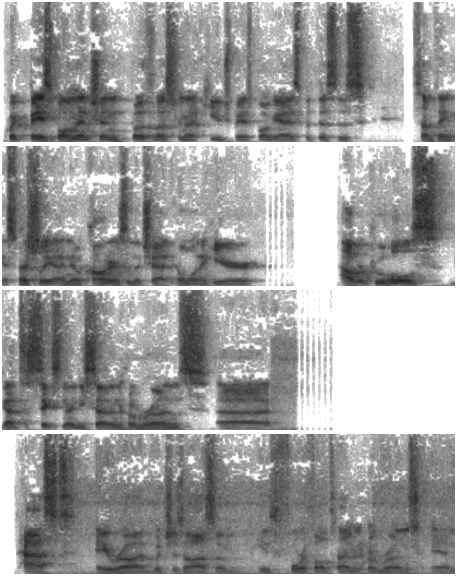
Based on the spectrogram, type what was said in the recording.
quick baseball mention. Both of us are not huge baseball guys, but this is something, especially I know Connor's in the chat. He'll want to hear. Albert Pujols got to 697 home runs. Uh, passed A Rod, which is awesome. He's fourth all time in home runs. And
